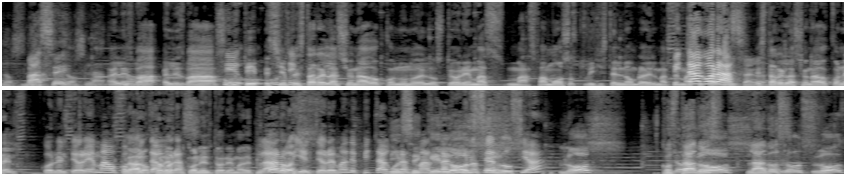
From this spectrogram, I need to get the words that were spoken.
los... Base. Los lados. Ahí les no. va, ahí les va Sí, un tip. un- un Siempre tip. está relacionado con uno de los teoremas más famosos. Tú dijiste el nombre del matemático. Pitágoras. Está relacionado con él. ¿Con el teorema o con claro, con el, Pitágoras? con el teorema de Pitágoras. Claro, y el teorema de Pitágoras, Dice que Marta, los- ¿conoces Dice- Rusia? Los, Costados, Los- lados. Los, los,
